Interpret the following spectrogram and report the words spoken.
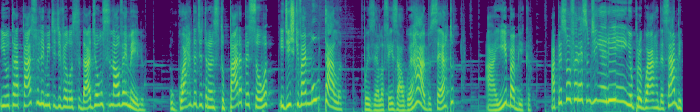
e ultrapassa o limite de velocidade ou um sinal vermelho. O guarda de trânsito para a pessoa e diz que vai multá-la, pois ela fez algo errado, certo? Aí, Babica, a pessoa oferece um dinheirinho pro guarda, sabe?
